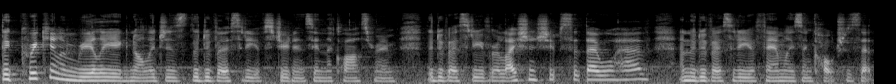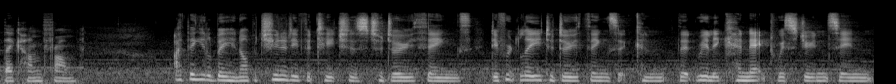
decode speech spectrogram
The curriculum really acknowledges the diversity of students in the classroom, the diversity of relationships that they will have, and the diversity of families and cultures that they come from. I think it'll be an opportunity for teachers to do things differently, to do things that can that really connect with students in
